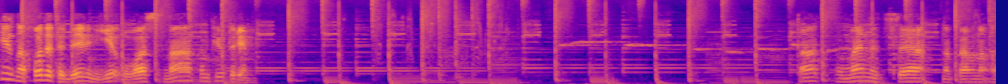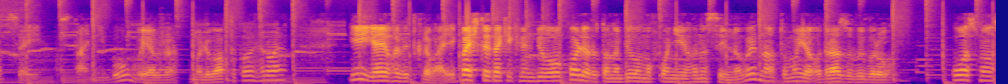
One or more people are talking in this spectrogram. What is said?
і знаходите, де він є у вас на комп'ютері. Так, у мене це, напевно, оцей останній був, бо я вже малював такого героя. І я його відкриваю. Як бачите, так як він білого кольору, то на білому фоні його не сильно видно, тому я одразу виберу космос,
